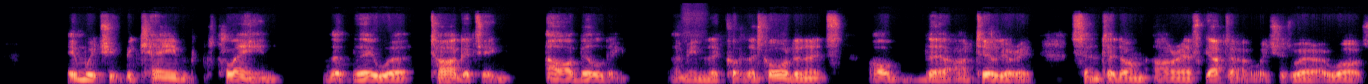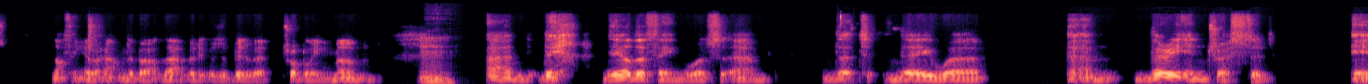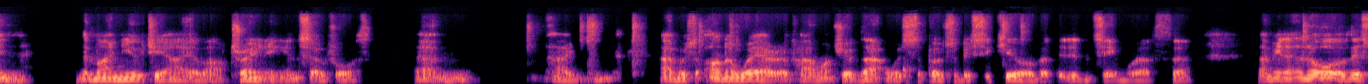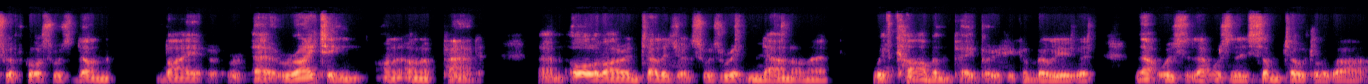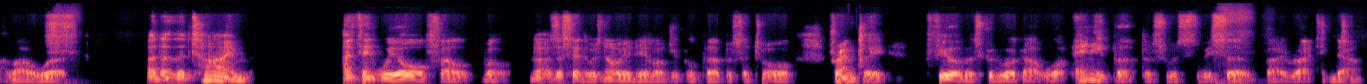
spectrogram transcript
in which it became plain that they were targeting our building. I mean, the, the coordinates of the artillery centered on RF Gatow, which is where I was. Nothing ever happened about that, but it was a bit of a troubling moment. Mm. And the the other thing was um, that they were um, very interested in the minutiae of our training and so forth. Um, I I was unaware of how much of that was supposed to be secure, but it didn't seem worth. Uh, I mean, and all of this, of course, was done by uh, writing on on a pad. Um, all of our intelligence was written down on a with carbon paper, if you can believe it. That was that was the sum total of our of our work. And at the time, I think we all felt well as I said, there was no ideological purpose at all. Frankly, few of us could work out what any purpose was to be served by writing down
